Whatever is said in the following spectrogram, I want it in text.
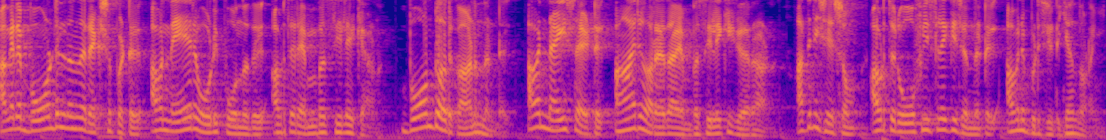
അങ്ങനെ ബോണ്ടിൽ നിന്ന് രക്ഷപ്പെട്ട് അവൻ നേരെ ഓടിപ്പോകുന്നത് അവിടുത്തെ ഒരു എംബസിയിലേക്കാണ്. ബോണ്ടും അത് കാണുന്നുണ്ട്. അവൻ നൈസായിട്ട് ആരും അറിയാതെ എംബസിയിലേക്ക് കയറാണ്. അതിനുശേഷം അവിടുത്തെ ഒരു ഓഫീസിലേക്ക് ചെന്നിട്ട് അവനെ പിടിച്ചിടിക്കാൻ തുടങ്ങി.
